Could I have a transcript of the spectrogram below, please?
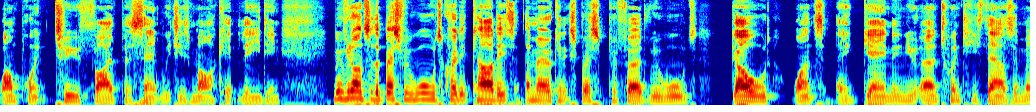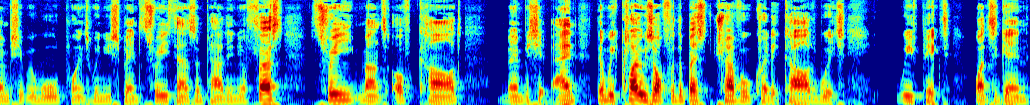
1.25%, which is market leading. Moving on to the best rewards credit card, it's American Express Preferred Rewards Gold once again, and you earn 20,000 membership reward points when you spend £3,000 in your first three months of card membership. And then we close off with the best travel credit card, which we've picked once again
